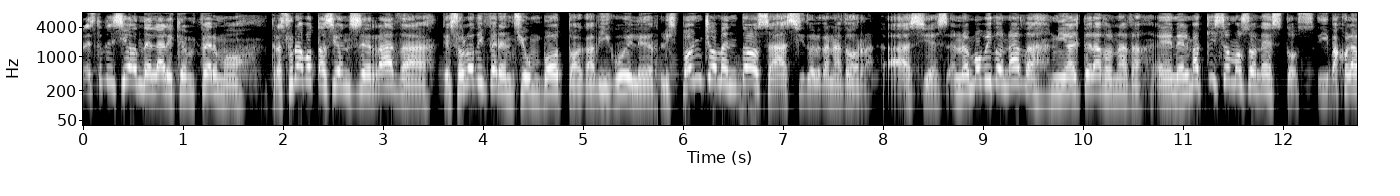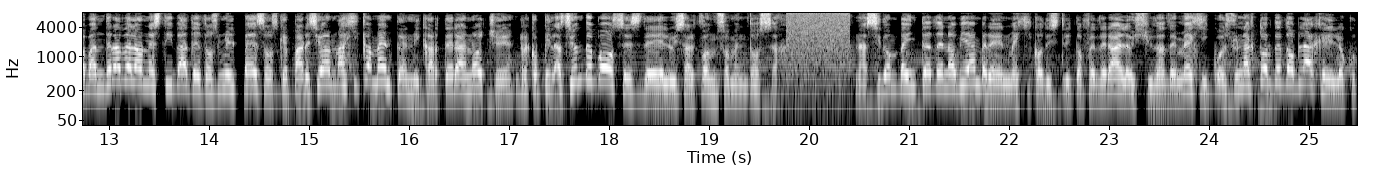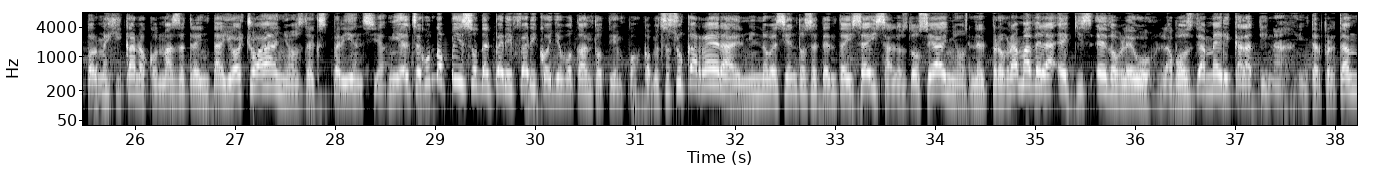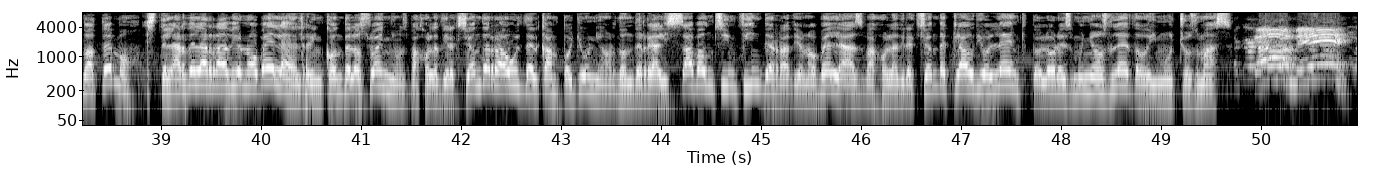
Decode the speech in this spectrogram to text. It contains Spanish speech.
En esta edición del Aric Enfermo, tras una votación cerrada que solo diferenció un voto a Gaby Wheeler, Luis Poncho Mendoza ha sido el ganador. Así es, no he movido nada, ni alterado nada. En el Maki somos honestos, y bajo la bandera de la honestidad de dos mil pesos que parecieron mágicamente en mi cartera anoche, recopilación de voces de Luis Alfonso Mendoza. Nacido en 20 de noviembre en México Distrito Federal y Ciudad de México, es un actor de doblaje y locutor mexicano con más de 38 años de experiencia. Ni el segundo piso del periférico llevó tanto tiempo. Comenzó su carrera en 1976 a los 12 años en el programa de la XEW, La Voz de América Latina, interpretando a Temo, estelar de la radionovela El Rincón de los Sueños, bajo la dirección de Raúl del Campo Jr., donde realizaba un sinfín de radionovelas bajo la dirección de Claudio Lenk, Dolores Muñoz Ledo y muchos más. Amém!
